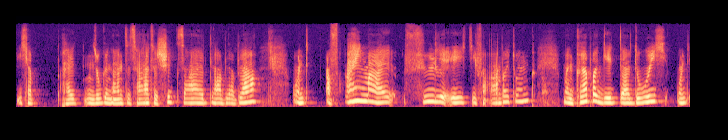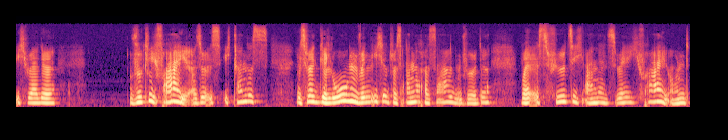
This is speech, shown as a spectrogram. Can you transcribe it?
ich habe halt ein sogenanntes hartes Schicksal, bla bla bla. Und auf einmal fühle ich die Verarbeitung, mein Körper geht da durch und ich werde wirklich frei. Also es, ich kann das, es wäre gelogen, wenn ich etwas anderes sagen würde, weil es fühlt sich an, als wäre ich frei. Und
